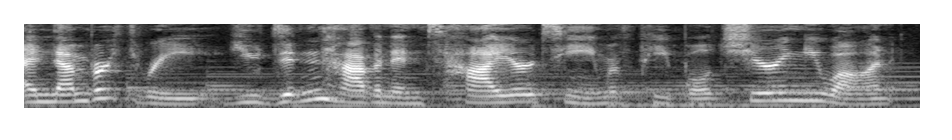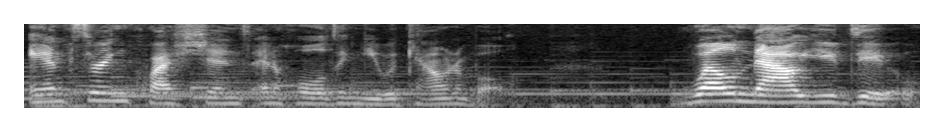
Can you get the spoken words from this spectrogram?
And number three, you didn't have an entire team of people cheering you on, answering questions, and holding you accountable. Well, now you do.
